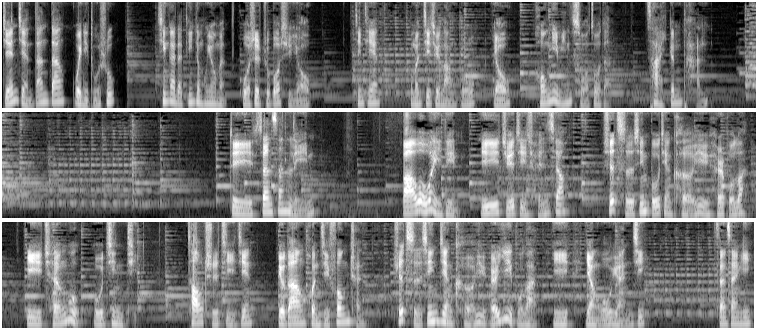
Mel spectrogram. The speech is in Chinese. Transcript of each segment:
简简单单为你读书，亲爱的听众朋友们，我是主播许由。今天我们继续朗读由洪一鸣所作的《菜根谭》第三三零。把握未定，以绝迹尘嚣，使此心不见可欲而不乱；以尘物无尽体，操持己间。又当混迹风尘，使此心见可遇而亦不乱，以养无远机。三三一，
